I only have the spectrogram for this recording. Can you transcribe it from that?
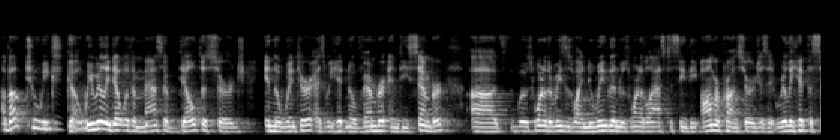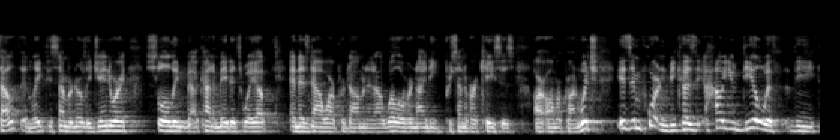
about two weeks ago. We really dealt with a massive Delta surge in the winter as we hit November and December. Uh, was one of the reasons why New England was one of the last to see the Omicron surge as it really hit the South in late December and early January, slowly uh, kind of made its way up and is now our predominant. Uh, well over 90% of our cases are Omicron, which is important because how you deal with the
